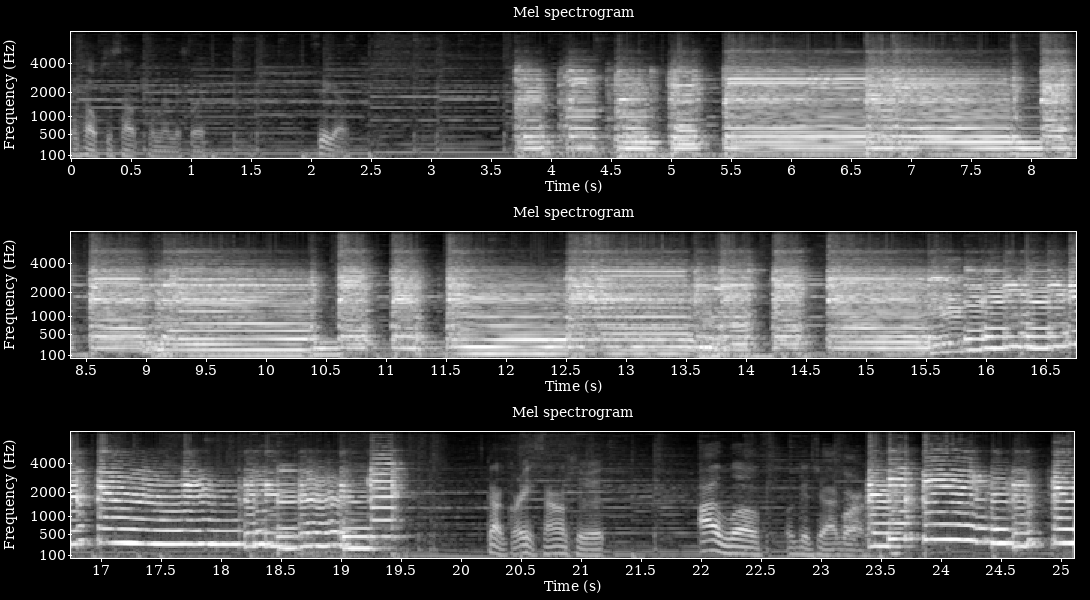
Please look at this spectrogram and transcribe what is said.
It helps us out tremendously. See you guys. Got a great sound to it. I love a good Jaguar.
